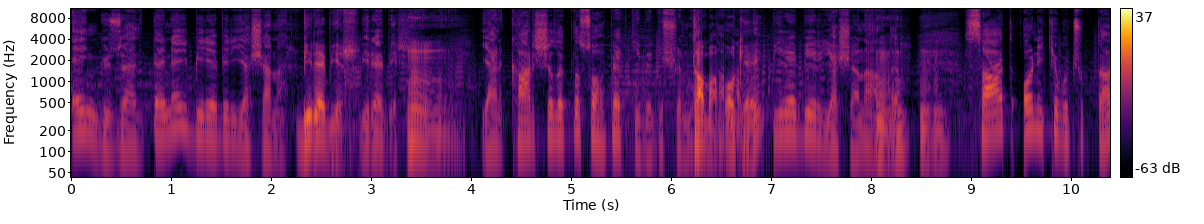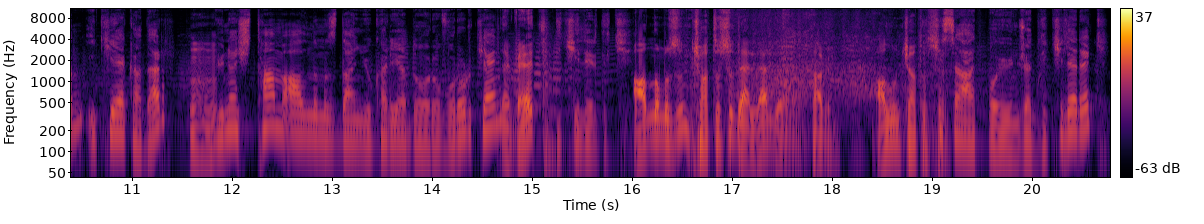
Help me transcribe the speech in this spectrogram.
en güzel deney birebir yaşanan. Birebir. Birebir. Yani karşılıklı sohbet gibi düşün. Hmm. Tamam, mı? okey. Birebir yaşanandır. Saat 12.30'dan 2'ye kadar güneş tam alnımızdan yukarıya doğru vururken Evet. dikilirdik. Alnımızın çatısı derlerdi ona tabii. Alın çatısı. 2 saat boyunca dikilerek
